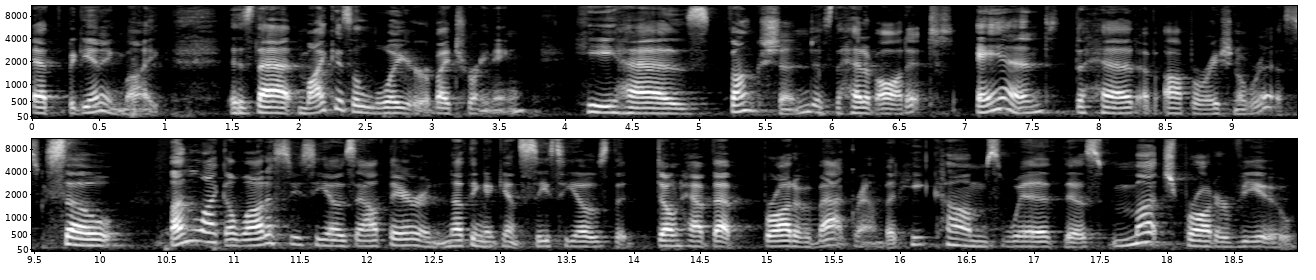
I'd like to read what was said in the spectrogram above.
at the beginning, Mike, is that Mike is a lawyer by training. He has functioned as the head of audit and the head of operational risk. So, unlike a lot of CCOs out there, and nothing against CCOs that don't have that broad of a background, but he comes with this much broader view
